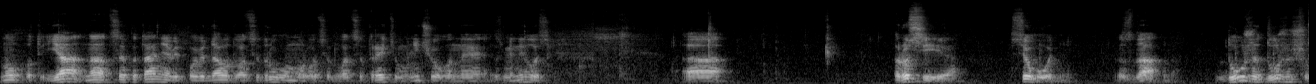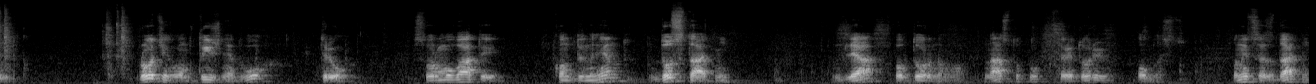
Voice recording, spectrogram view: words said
Ну, от я на це питання відповідав у 22-му році, у 23-му нічого не змінилось. Росія сьогодні здатна дуже-дуже швидко протягом тижня-двох, трьох сформувати контингент достатній для повторного наступу в територію області. Вони це здатні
